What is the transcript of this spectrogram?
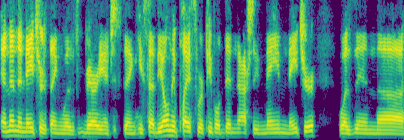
And then the nature thing was very interesting. He said the only place where people didn't actually name nature was in uh,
